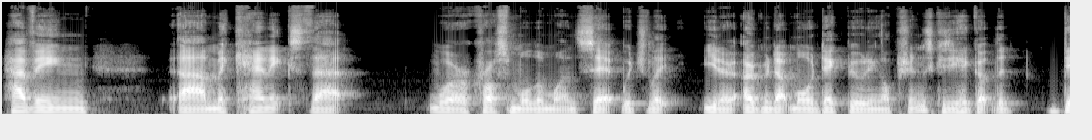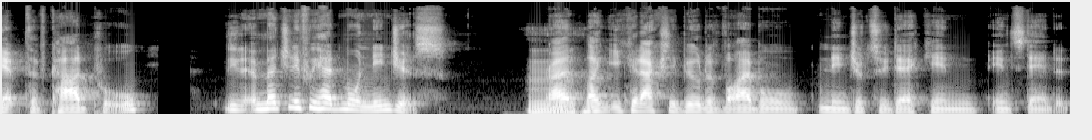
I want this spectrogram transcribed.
having uh, mechanics that were across more than one set, which let you know opened up more deck building options because you had got the depth of card pool. You know, imagine if we had more ninjas, right? Mhm. Like you could actually build a viable ninjutsu deck in in standard.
